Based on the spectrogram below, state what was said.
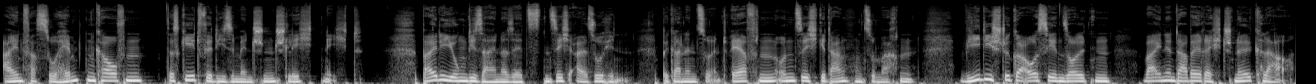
Einfach so Hemden kaufen, das geht für diese Menschen schlicht nicht. Beide jungen Designer setzten sich also hin, begannen zu entwerfen und sich Gedanken zu machen. Wie die Stücke aussehen sollten, war ihnen dabei recht schnell klar.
